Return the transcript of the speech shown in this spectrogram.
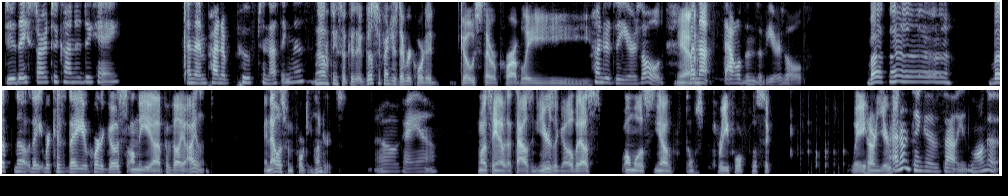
do they start to kind of decay? And then kind of poof to nothingness? I don't think so because Ghost Adventures they recorded ghosts that were probably hundreds of years old yeah, but not thousands of years old. But uh, but no, they because they recorded ghosts on the uh, Poveglia Island, and that was from 1400s. Oh okay yeah I'm not saying that was a thousand years ago, but that was almost you know almost three, four, six, wait, 800 years, i don't think it was that long ago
